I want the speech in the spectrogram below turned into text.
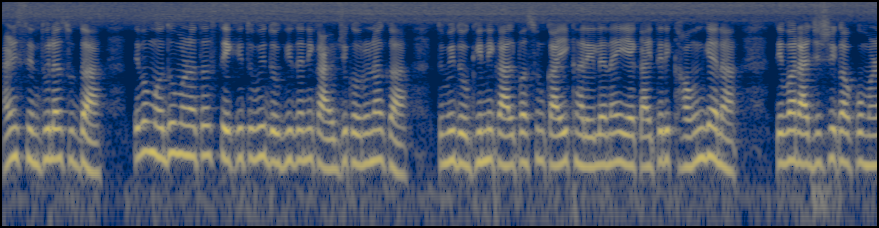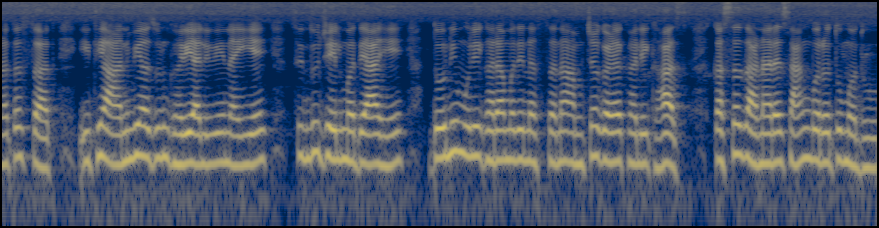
आणि सिंधूलासुद्धा? तेव्हा मधू म्हणत असते की तुम्ही दोघीजणी काळजी करू नका. तुम्ही दोघींनी कालपासून काही खाल्लेलं नाही आहे काहीतरी खाऊन घ्या ना. तेव्हा राजश्री काकू म्हणत असतात इथे आणवी अजून घरी आलेली नाही आहे सिंधू जेलमध्ये आहे. दोन्ही मुली घरामध्ये नसताना आमच्या गळ्याखाली घास कसं जाणार आहे सांग बरं तू मधू.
